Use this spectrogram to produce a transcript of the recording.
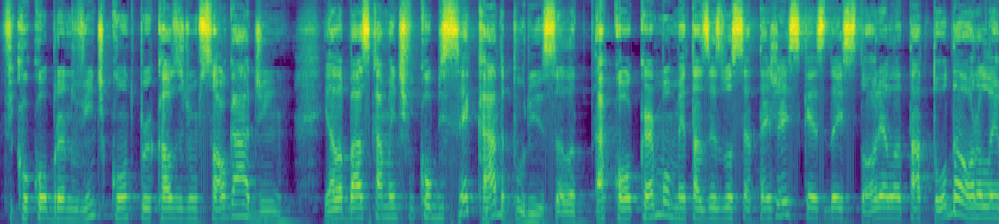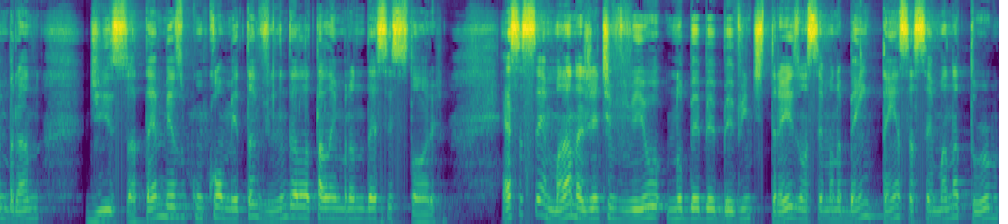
ficou cobrando 20 conto por causa de um salgadinho? E ela basicamente ficou obcecada por isso. Ela, a qualquer momento, às vezes você até já esquece da história, ela tá toda hora lembrando disso. Até mesmo com o cometa vindo, ela tá lembrando dessa história. Essa semana a gente viu no BBB 23, uma semana bem intensa, semana turbo,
